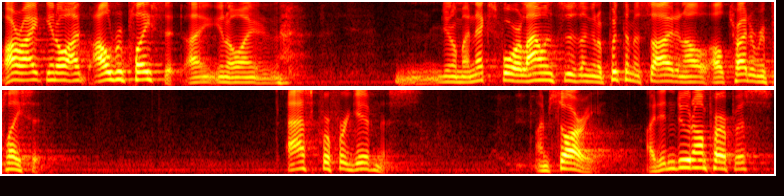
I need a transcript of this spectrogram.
All right, you know, I, will replace it. I, you know, I, you know, my next four allowances, I'm going to put them aside and I'll, I'll try to replace it. Ask for forgiveness. I'm sorry. I didn't do it on purpose.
